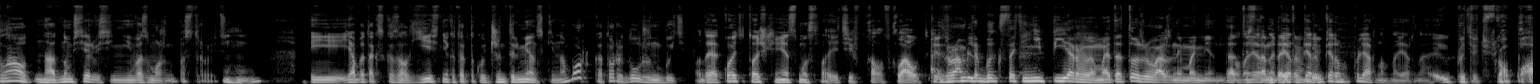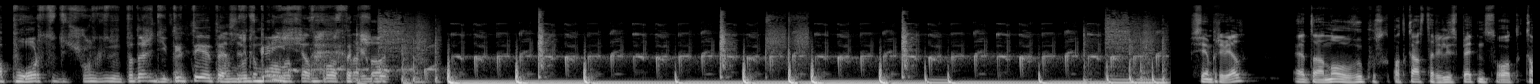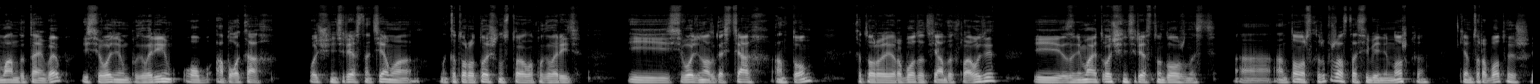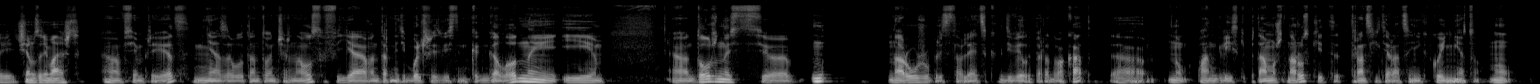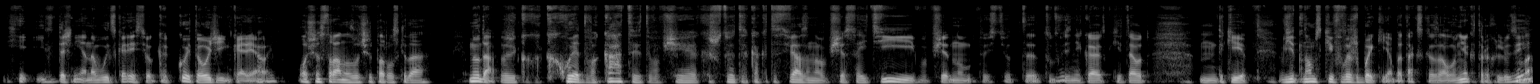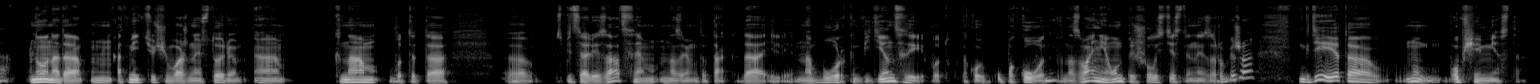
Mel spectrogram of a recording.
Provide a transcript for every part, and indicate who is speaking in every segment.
Speaker 1: клауд на одном сервисе невозможно построить.
Speaker 2: Мгм.
Speaker 1: И я бы так сказал, есть некоторый такой джентльменский набор, который должен быть.
Speaker 2: До какой-то точки нет смысла идти в, в клауд.
Speaker 1: Рамблер был, кстати, не первым. Это тоже важный момент. Да?
Speaker 2: Ну, наверное,
Speaker 1: там до
Speaker 2: пер-
Speaker 1: этого
Speaker 2: первым, популярным, наверное.
Speaker 1: А порт? Ты чё? Подожди, ты, ты это
Speaker 2: Я
Speaker 1: вот сгоришь
Speaker 2: молод.
Speaker 1: сейчас просто. как бы.
Speaker 2: Всем привет! Это новый выпуск подкаста «Релиз пятницу» от команды TimeWeb. И сегодня мы поговорим об облаках. Очень интересная тема, на которую точно стоило поговорить. И сегодня у нас в гостях Антон, который работает в Яндекс.Клауде и занимает очень интересную должность. А, Антон, расскажи, пожалуйста, о себе немножко. Кем ты работаешь и чем занимаешься?
Speaker 1: А, Всем привет. Меня зовут Антон Черноусов. Я в интернете больше известен как Голодный. И а, должность э, наружу представляется как developer advocate. а, ну, по-английски, потому что на русский транслитерации никакой нету. Ну, или точнее, она будет, скорее всего, какой-то очень корявой.
Speaker 2: Очень странно звучит по-русски, да.
Speaker 1: Ну да, как- какой адвокат это вообще, что это, как это связано вообще с IT, вообще, ну, то есть вот э, тут возникают какие-то вот такие вьетнамские флешбеки, я бы так сказал, у некоторых людей.
Speaker 2: Да.
Speaker 1: Но надо отметить очень важную историю. А, К нам вот эта э, специализация, м, назовем это так, да, или набор компетенций, вот такой упакованный в название, он пришел, естественно, из-за рубежа, где это, ну, общее место.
